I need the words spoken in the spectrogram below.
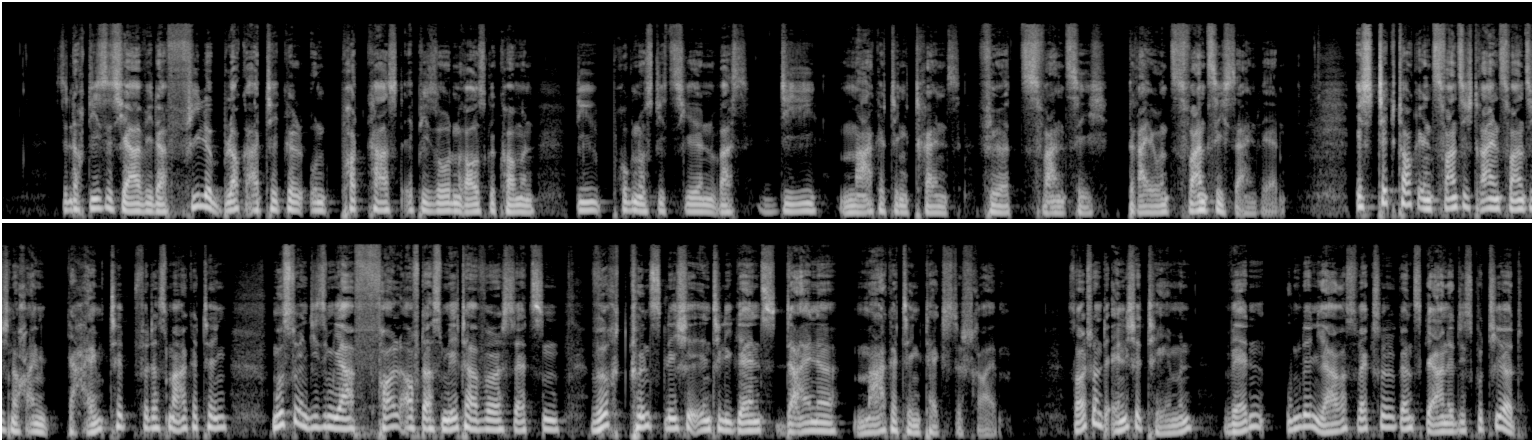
sind auch dieses Jahr wieder viele Blogartikel und Podcast-Episoden rausgekommen, die prognostizieren, was die Marketingtrends für 2023 sein werden. Ist TikTok in 2023 noch ein Geheimtipp für das Marketing? Musst du in diesem Jahr voll auf das Metaverse setzen? Wird künstliche Intelligenz deine Marketingtexte schreiben? Solche und ähnliche Themen werden um den Jahreswechsel ganz gerne diskutiert.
